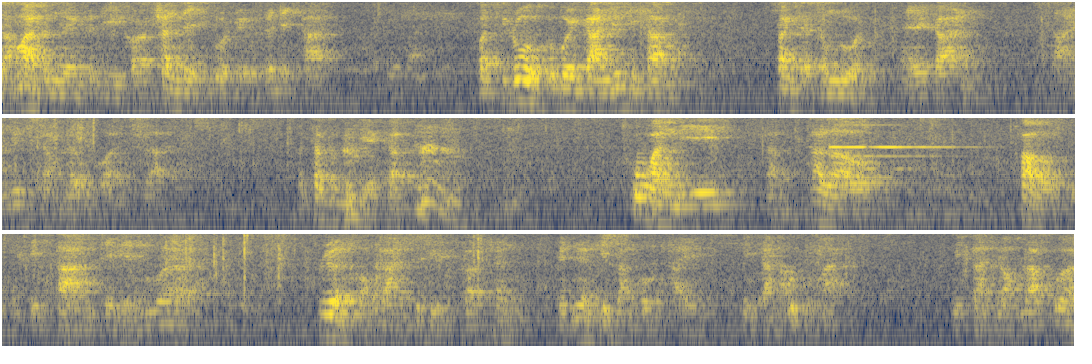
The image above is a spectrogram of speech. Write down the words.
สามารถดำเนินคดีคอร์รัปชันได้รวดเร็วและเด็ดขาดปฏิรูปกระบวนการยุติธรรม ตั้งแต่ตำรวจอัยการ ศาลยุติธรรมและองค์กรอิสระท่านผู้เกียรติครับทุกวันนี้ครับถ้าเราเฝ้าติดตามจะเห็นว่าเรื่องของการทุจริตคอร์รัปชันเป็นเรื่องที่สังคมไทยมีการพูดมาก มีการยอมรับว่า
